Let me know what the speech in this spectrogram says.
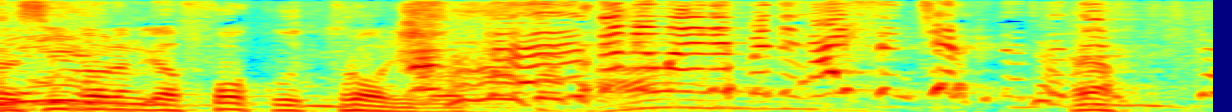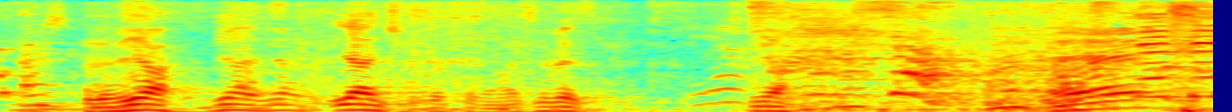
găsit-o lângă focul trolilor. Dă-ne mai repede! Hai să încerc! Ia, Ia, ia, ia, ia începe să să vezi. Ia. Se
